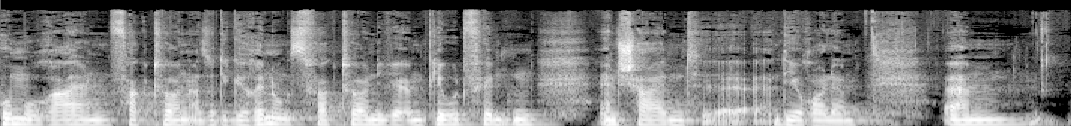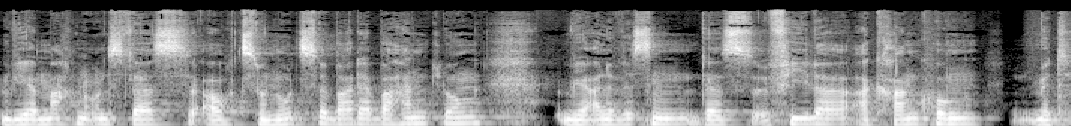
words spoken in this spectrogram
humoralen Faktoren, also die Gerinnungsfaktoren, die wir im Blut finden, entscheidend äh, die Rolle. Ähm, wir machen uns das auch zunutze bei der Behandlung. Wir alle wissen, dass viele Erkrankungen mit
